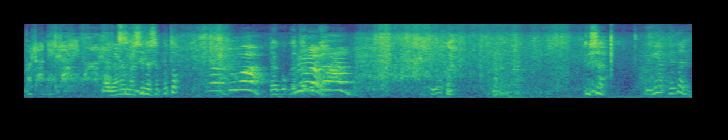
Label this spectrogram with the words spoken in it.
pala nila. Yung mga lods. Alarma sila sa putok. Tago ka, tago ka. Tago ka. Bisa Ingat,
